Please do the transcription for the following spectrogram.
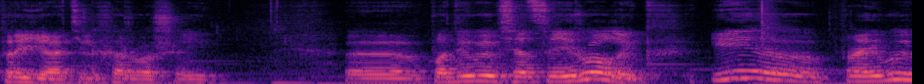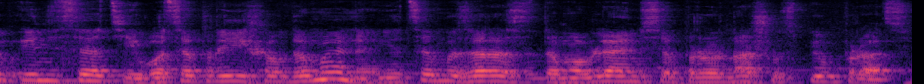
приятель хороший, подивився цей ролик і е, проявив ініціативу. Оце приїхав до мене, і це ми зараз домовляємося про нашу співпрацю.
